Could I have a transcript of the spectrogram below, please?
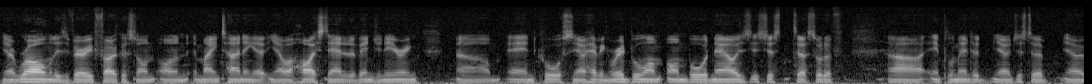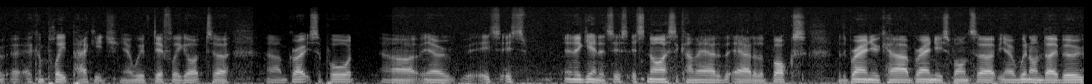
you know Roland is very focused on, on maintaining a you know a high standard of engineering, um, and of course you know having Red Bull on, on board now is, is just uh, sort of uh, implemented you know just a you know a, complete package. You know we've definitely got uh, um, great support. Uh, you know it's it's and again, it's just, it's nice to come out of the, out of the box with a brand new car, brand new sponsor. You know, win on debut.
